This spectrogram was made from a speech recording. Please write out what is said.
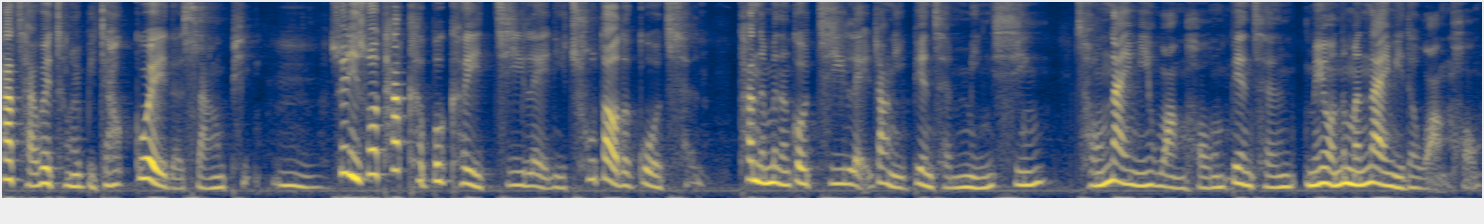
它才会成为比较贵的商品，嗯，所以你说它可不可以积累？你出道的过程，它能不能够积累，让你变成明星，从耐米网红变成没有那么耐米的网红？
